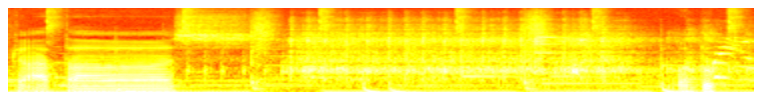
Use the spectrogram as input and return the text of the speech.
ke atas. Waduh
